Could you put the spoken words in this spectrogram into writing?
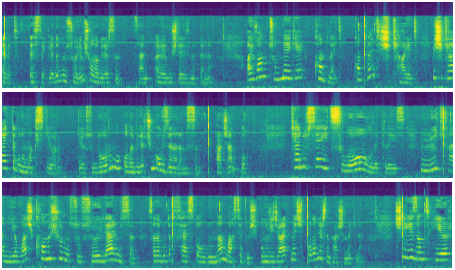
Evet. Destekledi. Bunu söylemiş olabilirsin. Sen e, müşteri hizmetlerine. I want to make a complaint. Complaint şikayet. Bir şikayette bulunmak istiyorum diyorsun. Doğru mu? Olabilir. Çünkü o yüzden aramışsın. Parçan bu. Can you say it slowly please? Lütfen yavaş konuşur musun? Söyler misin? Sana burada fast olduğundan bahsetmiş. Bunu rica etmiş olabilirsin karşındakine. She isn't here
